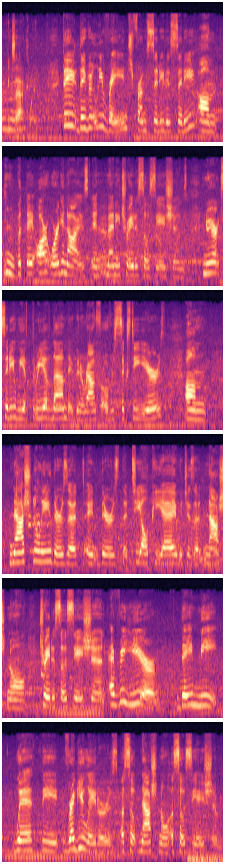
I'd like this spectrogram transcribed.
mm -hmm. exactly. They, they really range from city to city, um, but they are organized in many trade associations. In New York City, we have three of them. They've been around for over 60 years. Um, nationally, there's a, a, there's the TLPA, which is a national trade association. Every year, they meet with the regulators national association,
